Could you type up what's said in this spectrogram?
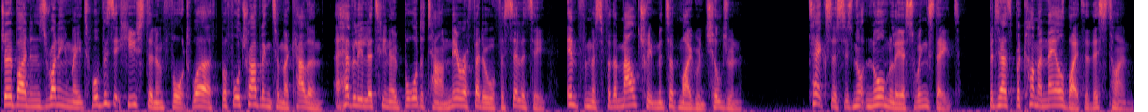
Joe Biden's running mate will visit Houston and Fort Worth before travelling to McAllen, a heavily Latino border town near a federal facility, infamous for the maltreatment of migrant children. Texas is not normally a swing state, but it has become a nail biter this time.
